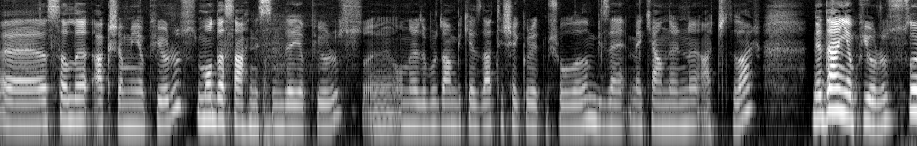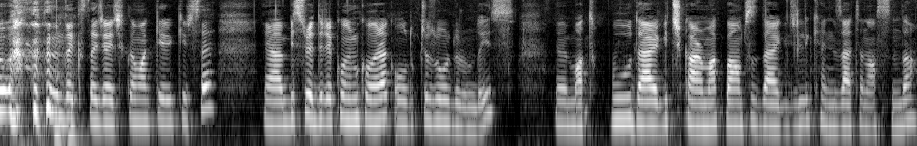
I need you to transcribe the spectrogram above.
e, Salı akşamı yapıyoruz. Moda sahnesinde yapıyoruz. E, onlara da buradan bir kez daha teşekkür etmiş olalım. Bize mekanlarını açtılar. Neden yapıyoruz da kısaca açıklamak gerekirse. Yani bir süredir ekonomik olarak oldukça zor durumdayız. E, matbu dergi çıkarmak, bağımsız dergicilik hani zaten aslında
